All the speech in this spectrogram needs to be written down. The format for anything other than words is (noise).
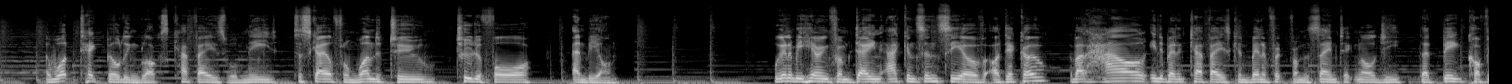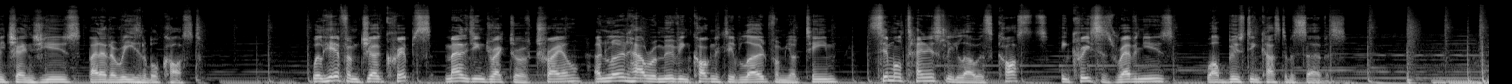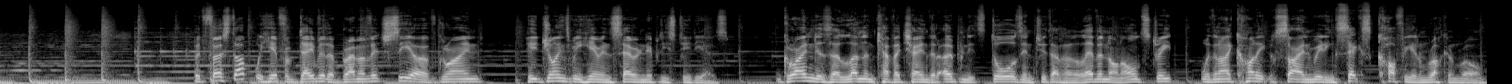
and what tech building blocks cafes will need to scale from one to two, two to four, and beyond. We're going to be hearing from Dane Atkinson, CEO of Odeko, about how independent cafes can benefit from the same technology that big coffee chains use, but at a reasonable cost. We'll hear from Joe Cripps, Managing Director of Trail, and learn how removing cognitive load from your team simultaneously lowers costs, increases revenues, while boosting customer service. But first up, we hear from David Abrahamovitch, CEO of Grind, who joins me here in Serendipity Studios. Grind is a London cafe chain that opened its doors in 2011 on Old Street with an iconic sign reading Sex, Coffee, and Rock and Roll.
